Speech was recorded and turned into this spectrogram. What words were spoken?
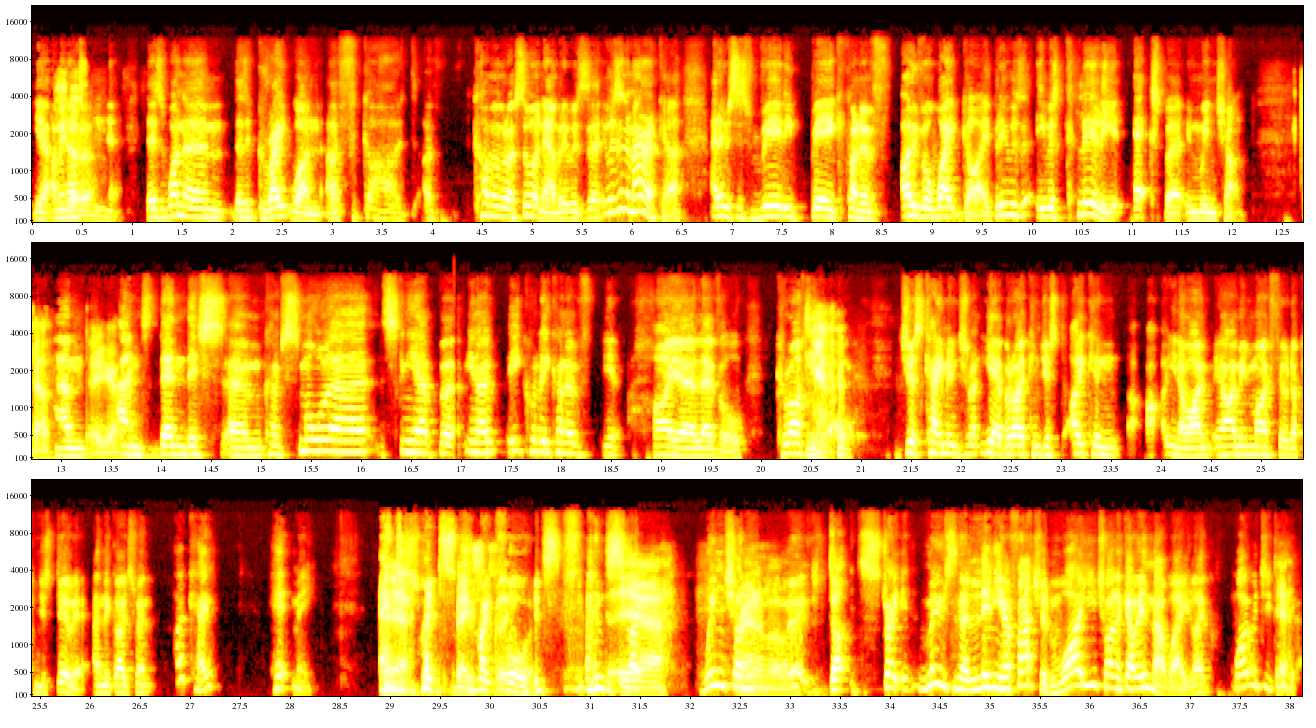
yeah. I mean, I've seen it. There's one. Um, there's a great one. I forgot. I can't remember where I saw it now, but it was uh, it was in America, and it was this really big kind of overweight guy, but he was he was clearly an expert in Wing Chun. Oh, Um, there you go and then this um, kind of smaller, skinnier, but you know, equally kind of you know, higher level karate guy. just came in and just went, yeah, but I can just, I can, uh, you know, I'm, I'm in my field, I can just do it. And the guy just went, okay, hit me. And Yeah, just went straight basically. forwards. And like, Yeah. Wing Chun Ran him over. moves straight, it moves in a linear fashion. Why are you trying to go in that way? Like, why would you do Yeah. that?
